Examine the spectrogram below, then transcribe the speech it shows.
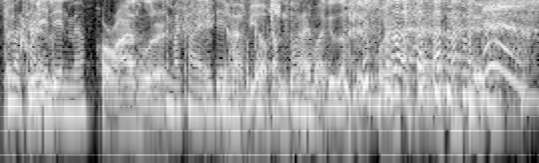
Tim hat keine Ideen mehr. Chrysler. Tim hat keine Ideen ja, mehr für wie auch schon dreimal gesagt jetzt vorhin.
